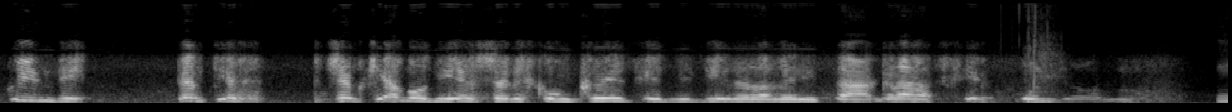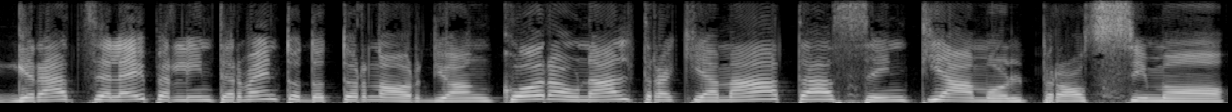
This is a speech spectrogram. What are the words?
Quindi perché cerchiamo di essere concreti e di dire la verità. Grazie, buongiorno. Grazie a lei per l'intervento, dottor Nordio. Ancora un'altra chiamata, sentiamo il prossimo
